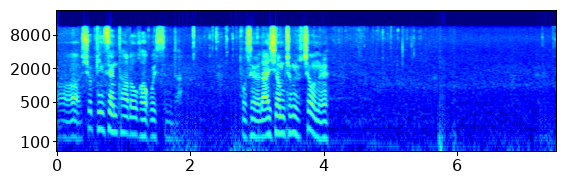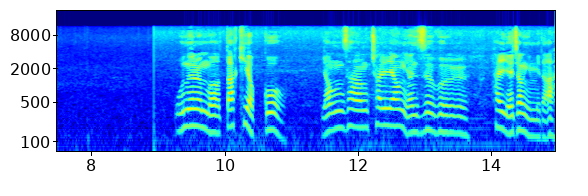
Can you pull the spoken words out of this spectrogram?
어, 쇼핑센터로 가고 있습니다. 보세요 날씨 엄청 좋죠 오늘. 오늘은 뭐 딱히 없고 영상 촬영 연습을 할 예정입니다.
